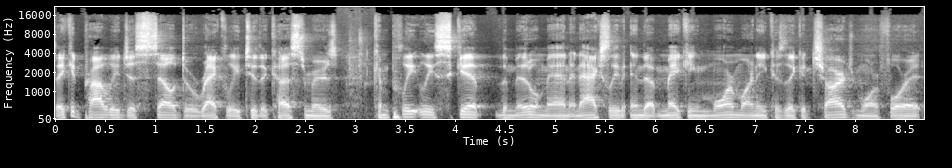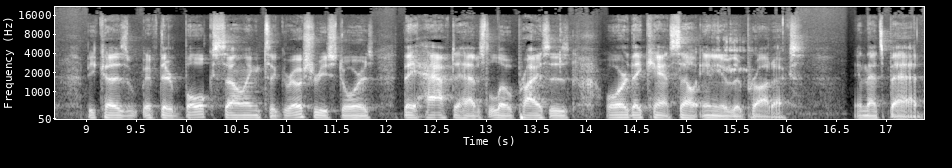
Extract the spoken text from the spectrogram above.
they could probably just sell directly to the customers completely skip the middleman and actually end up making more money because they could charge more for it because if they're bulk selling to grocery stores they have to have low prices or they can't sell any of their products and that's bad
